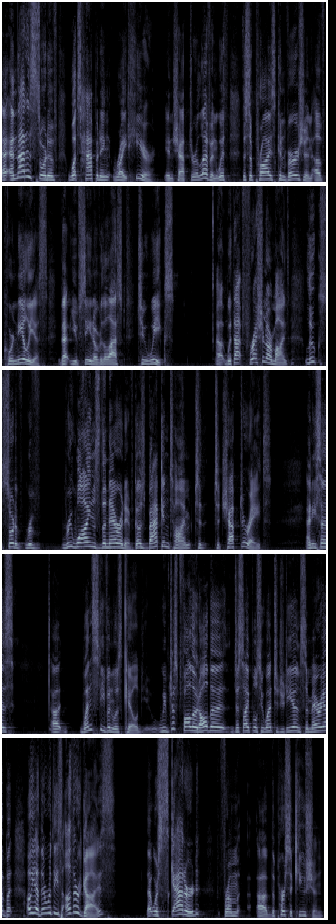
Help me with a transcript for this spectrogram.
And that is sort of what's happening right here in chapter 11 with the surprise conversion of Cornelius that you've seen over the last two weeks. Uh, with that fresh in our minds, Luke sort of re- rewinds the narrative, goes back in time to, to chapter 8, and he says, uh, when Stephen was killed, we've just followed all the disciples who went to Judea and Samaria, but oh, yeah, there were these other guys that were scattered from uh, the persecution,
